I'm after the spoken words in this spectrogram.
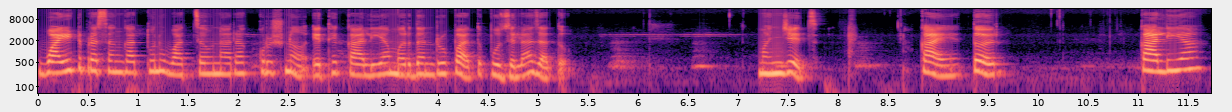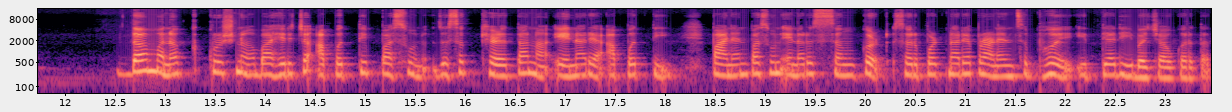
वाईट प्रसंगातून वाचवणारा कृष्ण येथे कालिया मर्दन रूपात पूजला जातो. म्हणजेच काय? तर कालिया दमनक कृष्ण बाहेरच्या आपत्तीपासून जसं खेळताना येणाऱ्या आपत्ती पाण्यांपासून येणारं संकट सरपटणाऱ्या प्राण्यांचं भय इत्यादी बचाव करतात.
